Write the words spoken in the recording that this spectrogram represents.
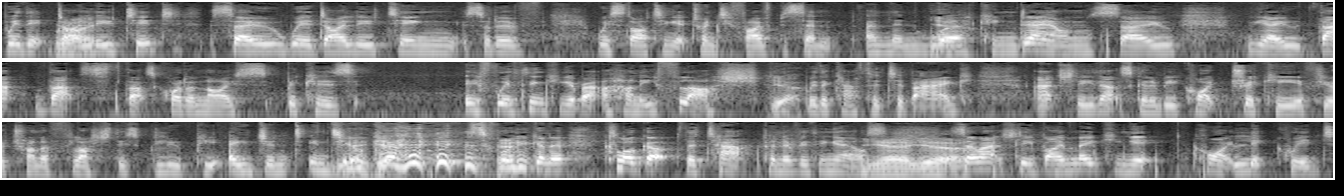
with it diluted. Right. So we're diluting sort of we're starting at 25% and then yeah. working down. So you know that that's that's quite a nice because if we're thinking about a honey flush yeah. with a catheter bag, actually that's going to be quite tricky if you're trying to flush this gloopy agent into yeah, your yeah. it's probably going to clog up the tap and everything else. Yeah, yeah. So actually by making it quite liquid,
